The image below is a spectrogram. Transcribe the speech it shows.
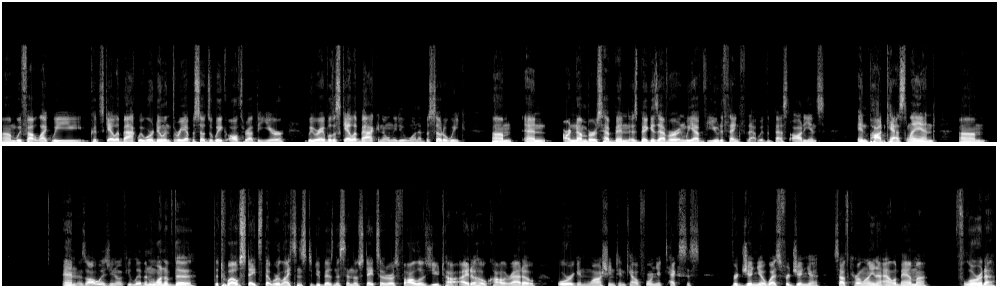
Um, we felt like we could scale it back. We were doing three episodes a week all throughout the year. We were able to scale it back and only do one episode a week. Um, and our numbers have been as big as ever. And we have you to thank for that. We have the best audience in podcast land. Um, and as always, you know, if you live in one of the the 12 states that we're licensed to do business in, those states are as follows: Utah, Idaho, Colorado, Oregon, Washington, California, Texas, Virginia, West Virginia, South Carolina, Alabama, Florida.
